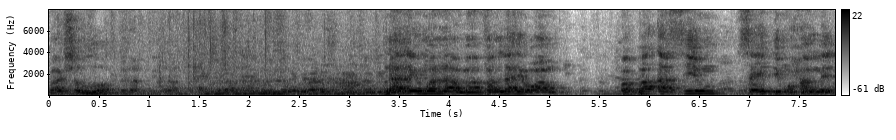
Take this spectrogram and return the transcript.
mashallah nane mwanama vallahi wangu papa asim saidi muhammed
